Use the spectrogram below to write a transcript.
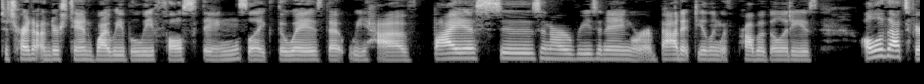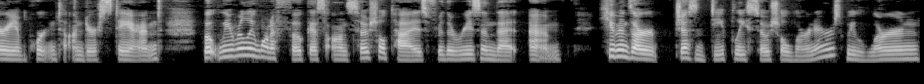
to try to understand why we believe false things, like the ways that we have biases in our reasoning or are bad at dealing with probabilities. All of that's very important to understand. But we really want to focus on social ties for the reason that um, humans are just deeply social learners. We learn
